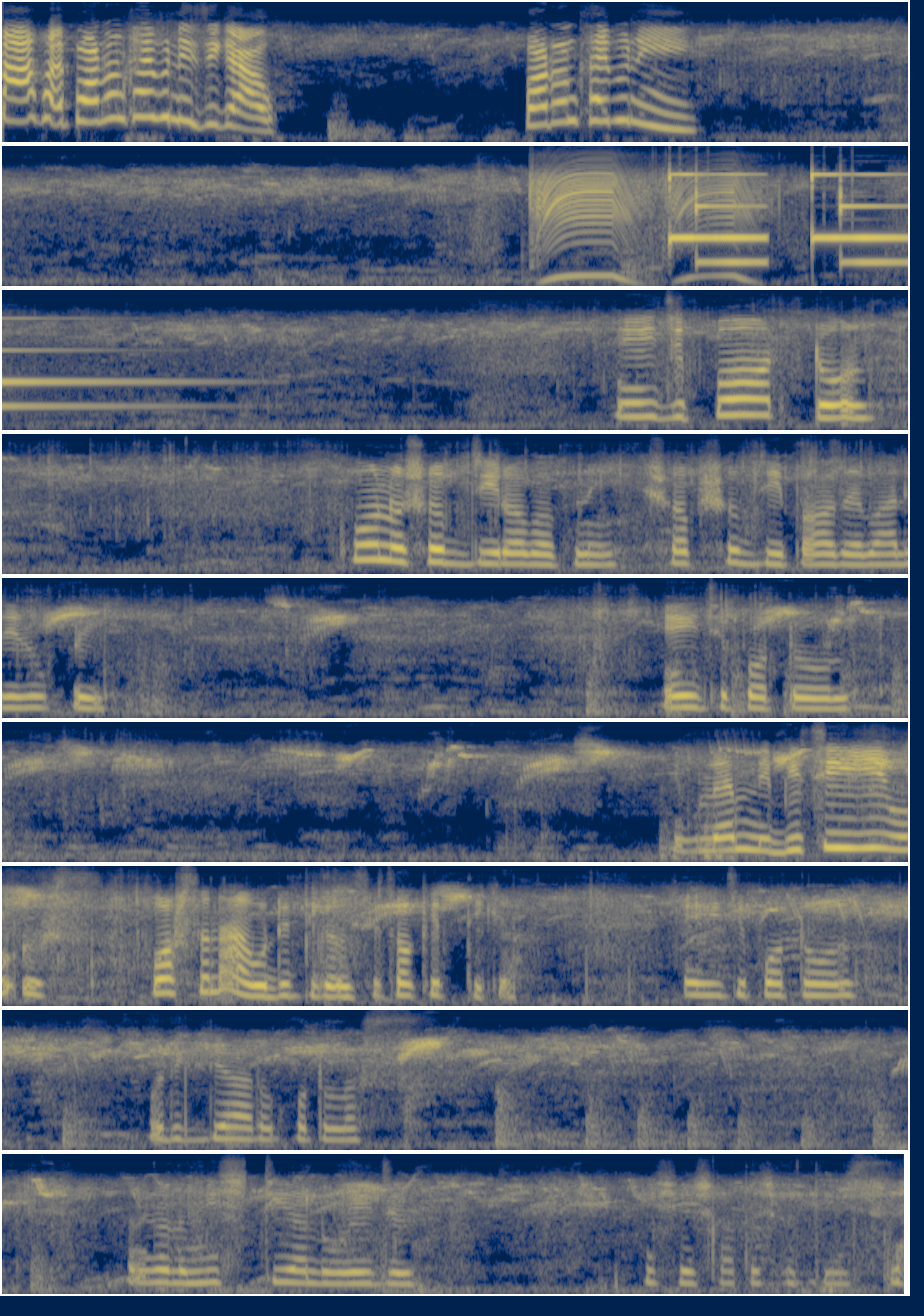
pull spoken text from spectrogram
মা পটল খাইবি নি জিগাও। পটল খাইবি নি? এই যে পটল। কোনো সবজির অভাব নেই, সব সবজি পাওয়া যায় বাড়ির উপরেই। এই যে পটল। এগুলো এমনি বিচি পড়ছে না, ওদের দিকে হয়েছে চকের দিকে। এই যে পটল, ওদিক দিয়ে আরও পটল আছে। এগুলো মিষ্টি আলু এই যে ইসের সাথে সাথে ইসে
